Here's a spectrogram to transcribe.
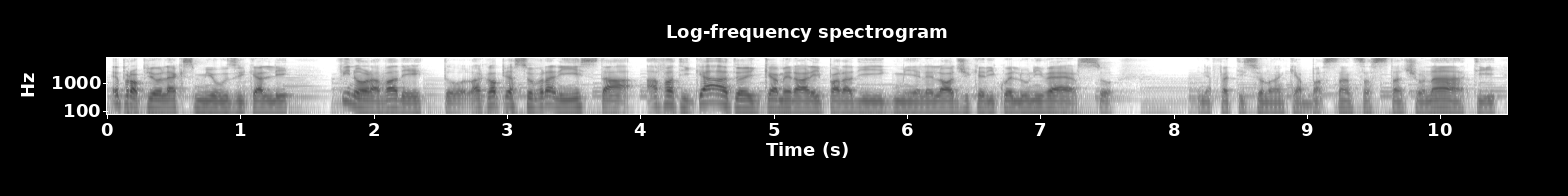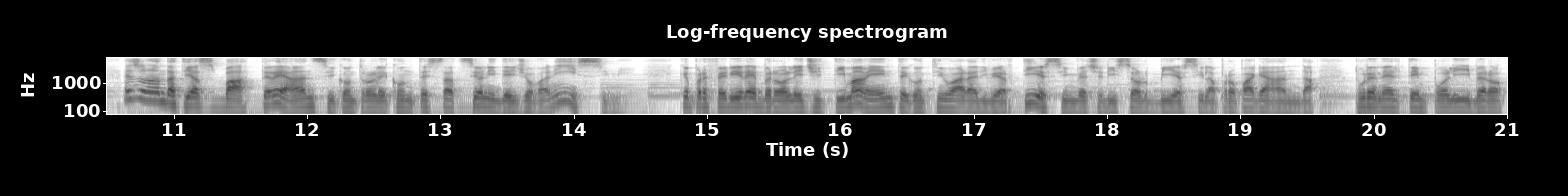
è proprio l'ex Musical.ly, Finora va detto, la coppia sovranista ha faticato a incamerare i paradigmi e le logiche di quell'universo. In effetti sono anche abbastanza stagionati e sono andati a sbattere anzi contro le contestazioni dei giovanissimi, che preferirebbero legittimamente continuare a divertirsi invece di sorbirsi la propaganda, pure nel tempo libero.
